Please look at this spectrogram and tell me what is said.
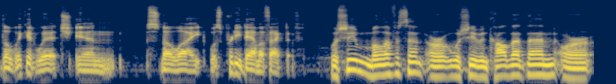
the Wicked Witch in Snow White was pretty damn effective. Was she Maleficent, or was she even called that then? Or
